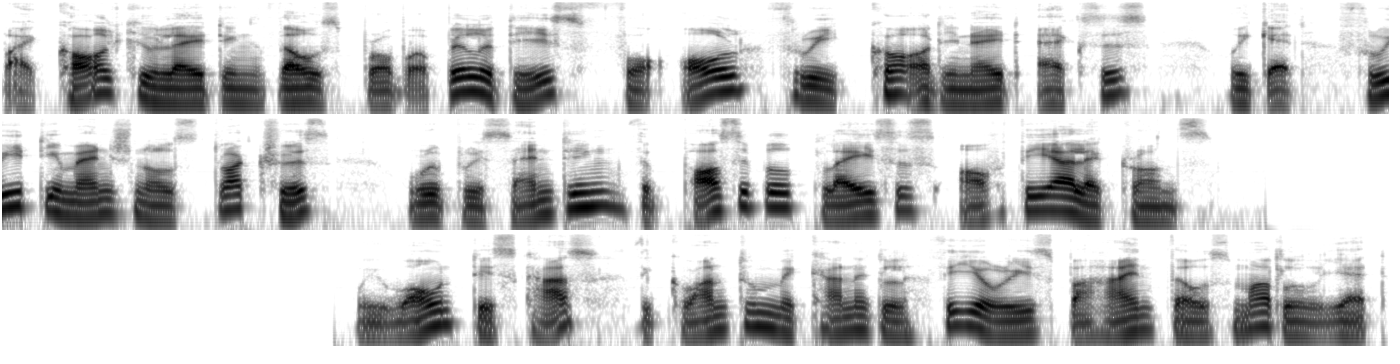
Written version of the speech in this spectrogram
By calculating those probabilities for all three coordinate axes, we get three-dimensional structures representing the possible places of the electrons. We won't discuss the quantum mechanical theories behind those models yet.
